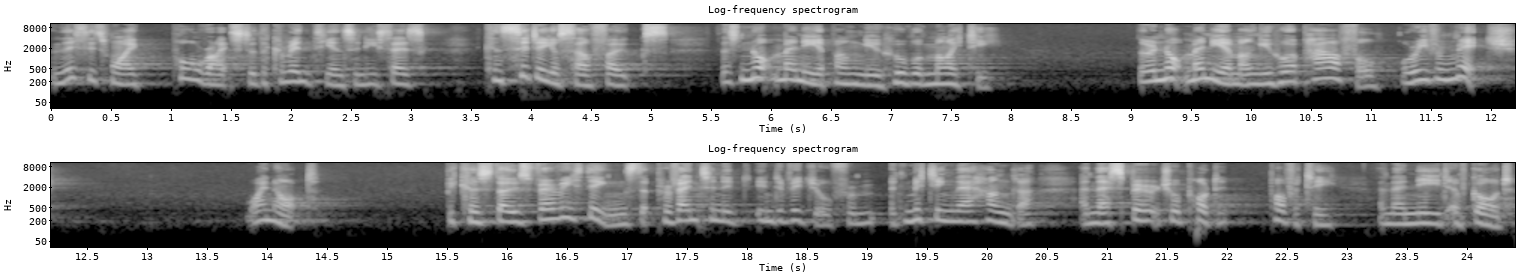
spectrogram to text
And this is why Paul writes to the Corinthians and he says, Consider yourself, folks. There's not many among you who were mighty there are not many among you who are powerful or even rich. Why not? Because those very things that prevent an individual from admitting their hunger and their spiritual poverty and their need of God.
